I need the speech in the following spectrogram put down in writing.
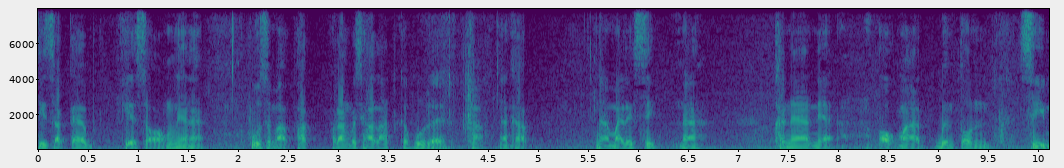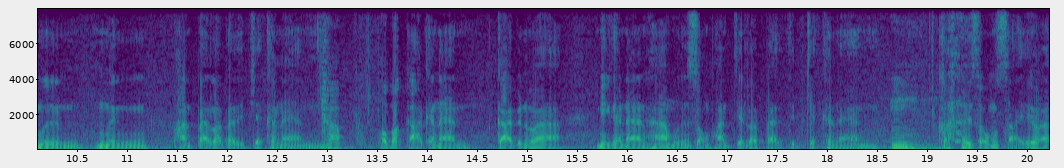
ที่สักแก้วเขตสองเนี่ยนะผู้สมัครพรรคพลังประชารัฐก็พูดเลยครับนะครับนะหมายเลขสิบนะคะแนนเนี่ยออกมาเบื้องต้น 41,887 คะแนนครับพอประกาศคะแนนกลายเป็นว่า มีคะแนน 52,787 คะแนนอืมก็เลยสงสัยว่า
